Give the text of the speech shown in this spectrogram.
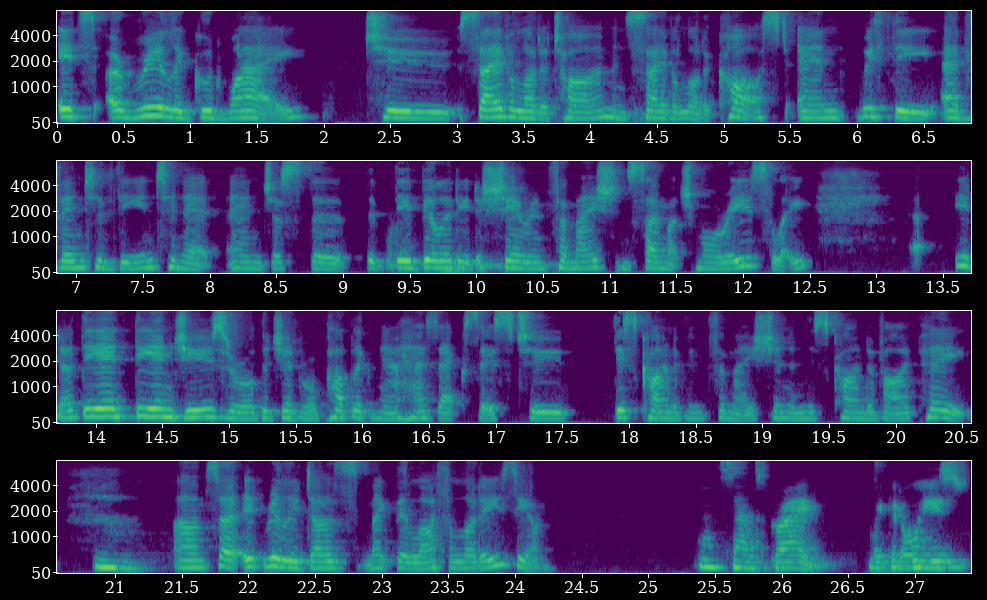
it's a really good way to save a lot of time and save a lot of cost. And with the advent of the internet and just the, the, the ability to share information so much more easily you know the, the end user or the general public now has access to this kind of information and this kind of IP. Mm. Um, so it really does make their life a lot easier. That sounds great. We could all use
